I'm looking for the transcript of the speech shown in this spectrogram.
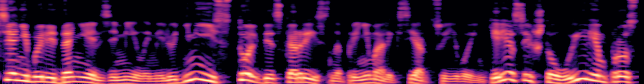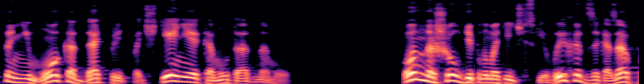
Все они были до нельзя милыми людьми и столь бескорыстно принимали к сердцу его интересы, что Уильям просто не мог отдать предпочтение кому-то одному. Он нашел дипломатический выход, заказав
